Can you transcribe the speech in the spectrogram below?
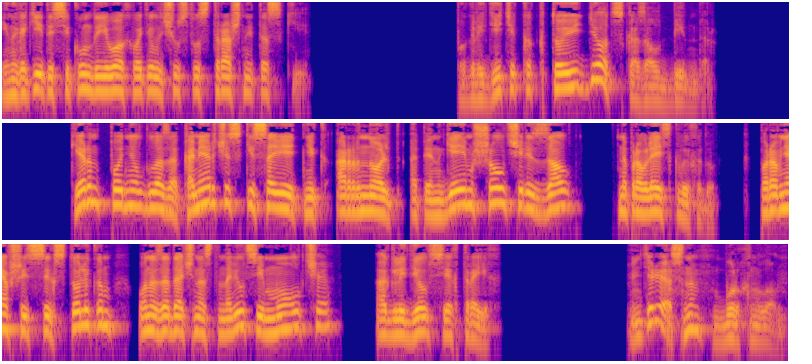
И на какие-то секунды его охватило чувство страшной тоски. «Поглядите, как кто идет!» — сказал Биндер. Керн поднял глаза. Коммерческий советник Арнольд Оппенгейм шел через зал, направляясь к выходу. Поравнявшись с их столиком, он озадаченно остановился и молча оглядел всех троих. «Интересно», — буркнул он,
